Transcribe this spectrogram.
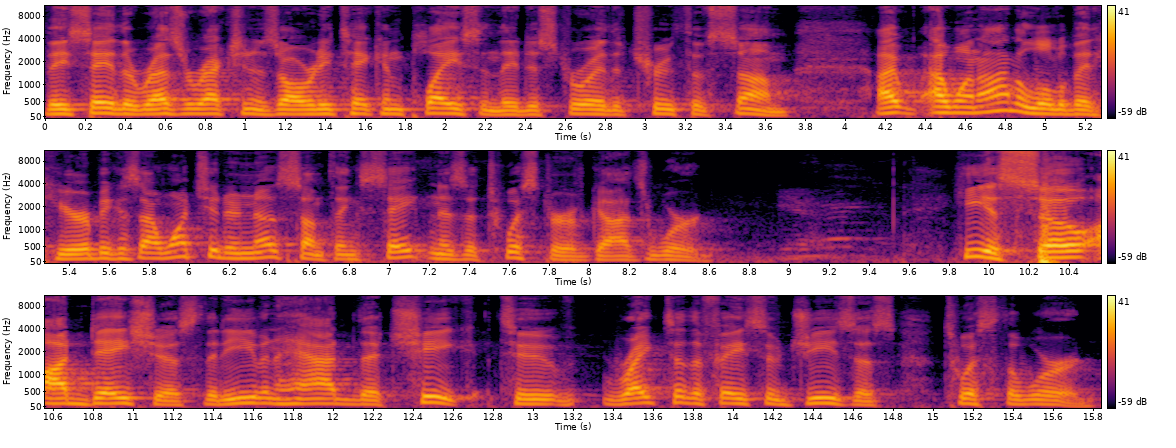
They say the resurrection has already taken place, and they destroy the truth of some. I, I went on a little bit here because I want you to know something. Satan is a twister of God's word. He is so audacious that he even had the cheek to, right to the face of Jesus, twist the word.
